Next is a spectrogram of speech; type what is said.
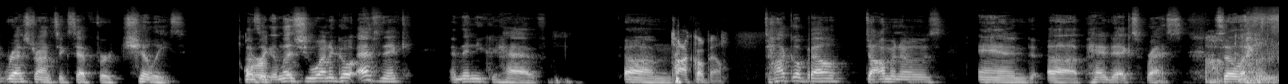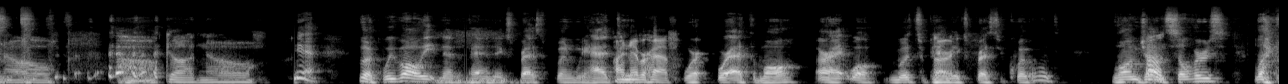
restaurants except for Chili's? I was Or- like, unless you want to go ethnic, and then you could have um, Taco Bell. Taco Bell, Domino's, and uh, Panda Express. Oh, So, God, like- no. Oh God, no. Yeah, look, we've all eaten at a Panda Express when we had. To. I never have. We're we're at the mall. All right. Well, what's the Panda Sorry. Express equivalent? Long John Oh. Silver's, like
